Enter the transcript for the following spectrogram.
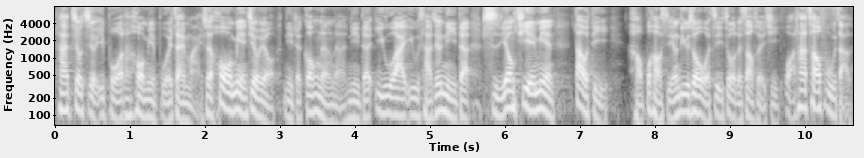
它就只有一波，它后面不会再买，所以后面就有你的功能了，你的 UI、UX，就是你的使用界面到底。好不好使用？例如说，我自己做的造水器，哇，它超复杂的，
